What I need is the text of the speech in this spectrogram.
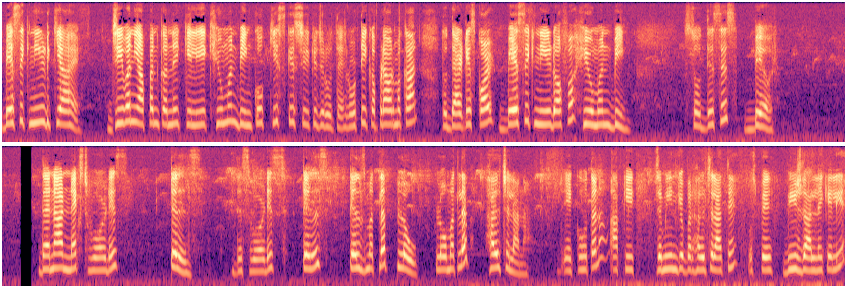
बेसिक नीड क्या है? जीवन यापन करने के लिए एक ह्यूमन बींग को किस किस चीज़ की ज़रूरत है? रोटी, कपड़ा और मकान? तो that is called basic need of a human being so this is bare then our next word is tills this word is tills tills मतलब प्लो प्लो मतलब हल चलाना. एक होता है ना, आपकी ज़मीन के ऊपर हल चलाते हैं, उस पर बीज डालने के लिए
